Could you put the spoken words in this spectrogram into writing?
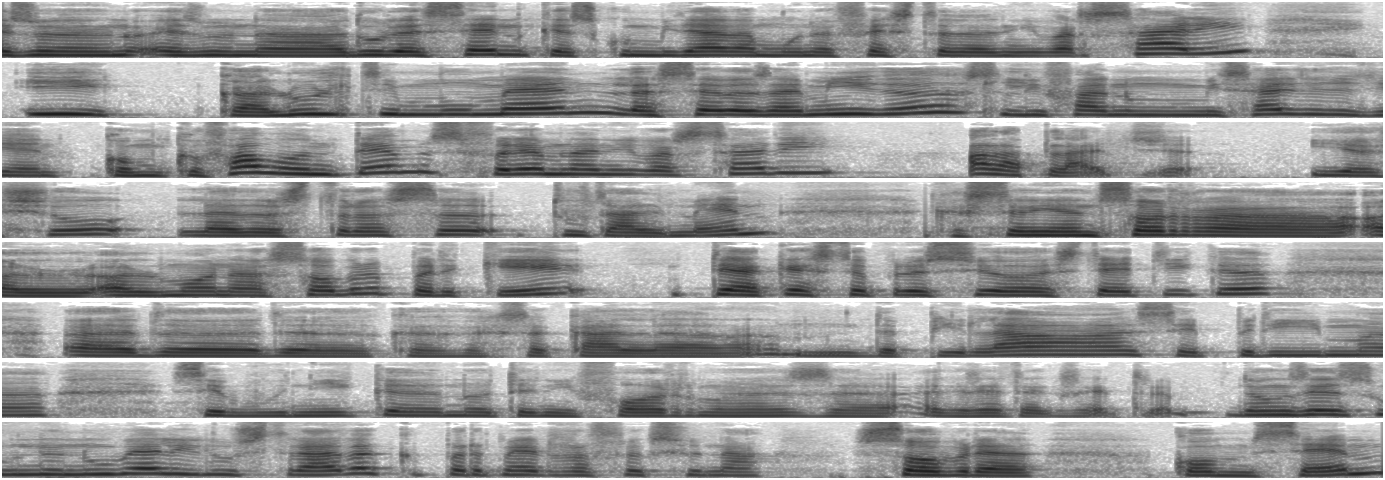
és una, és una adolescent que és convidada a una festa d'aniversari i que a l'últim moment les seves amigues li fan un missatge dient com que fa bon temps farem l'aniversari a la platja i això la destrossa totalment, que se li ensorra el, el món a sobre perquè té aquesta pressió estètica eh, de, de, que se cal eh, depilar, ser prima, ser bonica, no tenir formes, eh, etc etc. Doncs és una novel·la il·lustrada que permet reflexionar sobre com sem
